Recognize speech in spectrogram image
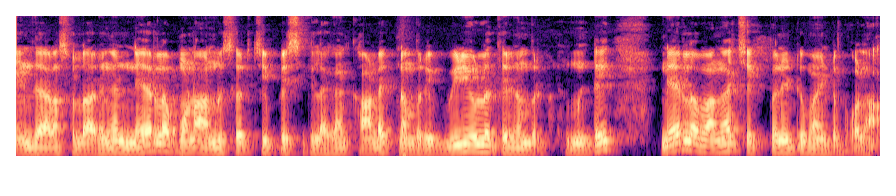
ஐந்தாயிரம் சொல்லாருங்க. நேரில் போனால் அனுசரித்து பேசிக்கலாங்க. கான்டாக்ட் நம்பர் வீடியோவில் தெரிய நம்பர் கனெக்ட் பண்ணிட்டு நேரில் வாங்க செக் பண்ணிவிட்டு வாங்கிட்டு போகலாம்.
